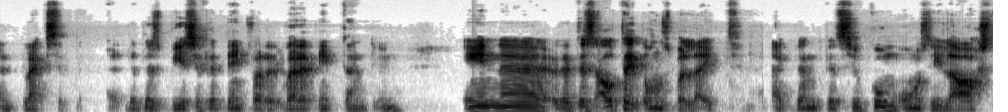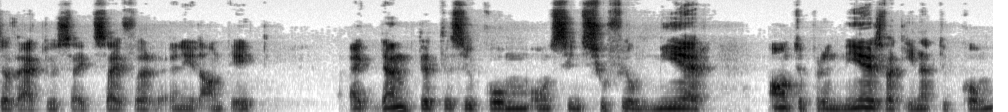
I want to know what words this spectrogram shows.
in plek sit. Dit is besigheid net wat wat dit net kan doen. En uh dit is altyd ons beleid. Ek dink dit is hoekom ons die laagste werkloosheidssyfer in die land het. Ek dink dit is hoekom ons sien soveel meer entrepreneurs wat hiernatoe kom.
